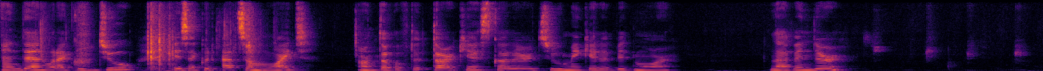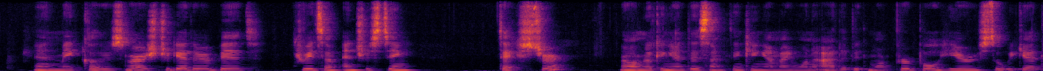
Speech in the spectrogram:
And then what I could do is I could add some white on top of the darkest color to make it a bit more lavender and make colors merge together a bit, create some interesting texture. Now I'm looking at this, I'm thinking I might want to add a bit more purple here so we get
